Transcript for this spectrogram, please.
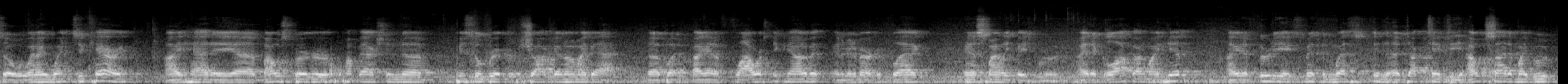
so when I went to carry, I had a uh, pump action uh, pistol grip shotgun on my back, uh, but I had a flower sticking out of it and an American flag and a smiley face balloon. I had a Glock on my hip, I had a 38 Smith & Wesson uh, duct tape to the outside of my boot,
